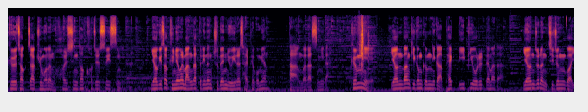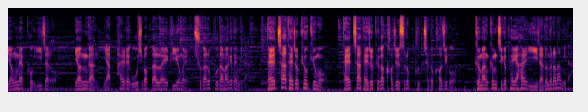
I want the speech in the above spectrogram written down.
그 적자 규모는 훨씬 더 커질 수 있습니다. 여기서 균형을 망가뜨리는 주된 요인을 살펴보면 다음과 같습니다. 금리, 연방 기금 금리가 100bp 오를 때마다 연준은 지준과 영래포 이자로 연간 약 850억 달러의 비용을 추가로 부담하게 됩니다. 대차 대조표 규모, 대차 대조표가 커질수록 부채도 커지고 그만큼 지급해야 할 이자도 늘어납니다.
